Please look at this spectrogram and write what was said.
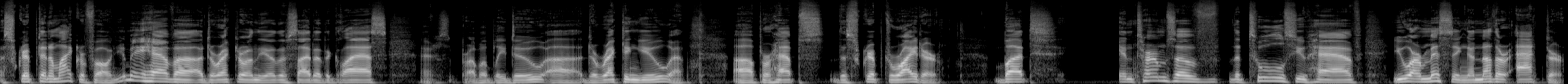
a script and a microphone. You may have a, a director on the other side of the glass, probably do, uh, directing you, uh, uh, perhaps the script writer. But in terms of the tools you have, you are missing another actor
